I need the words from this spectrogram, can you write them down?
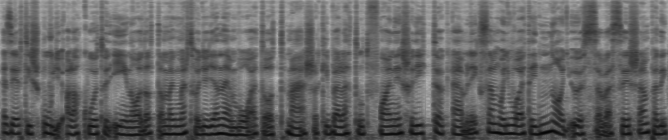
ezért is úgy alakult, hogy én oldottam meg, mert hogy ugye nem volt ott más, aki bele tud folyni, és hogy így tök emlékszem, hogy volt egy nagy összeveszésem, pedig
